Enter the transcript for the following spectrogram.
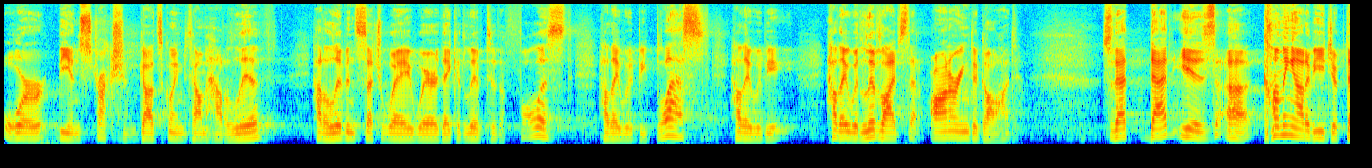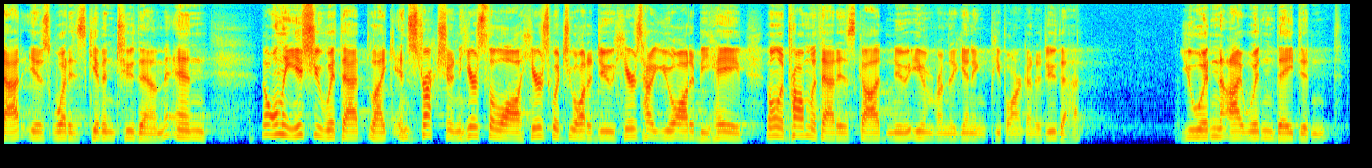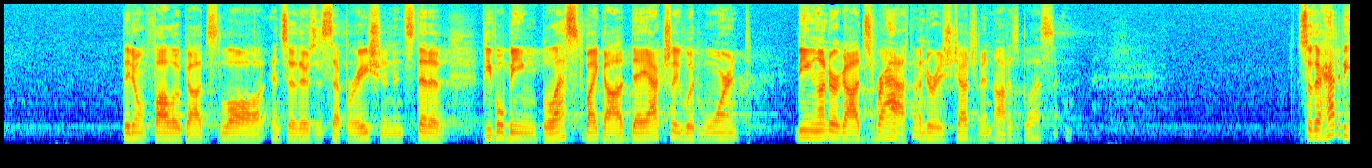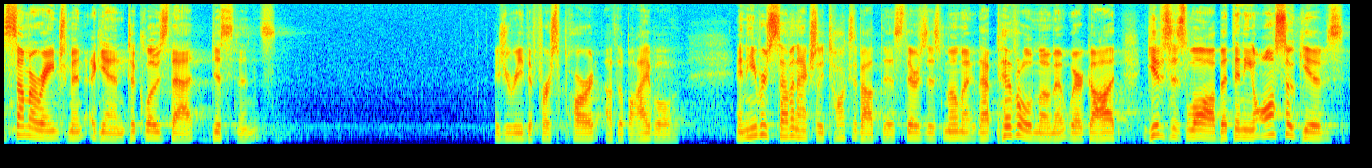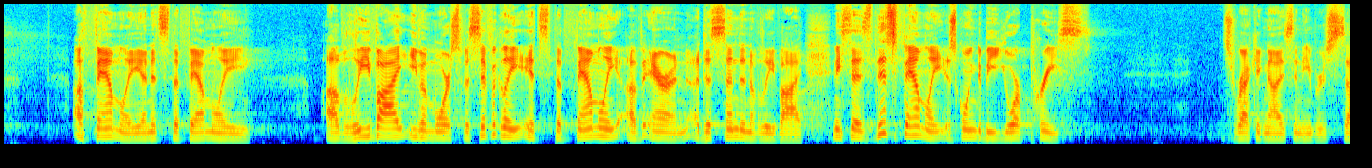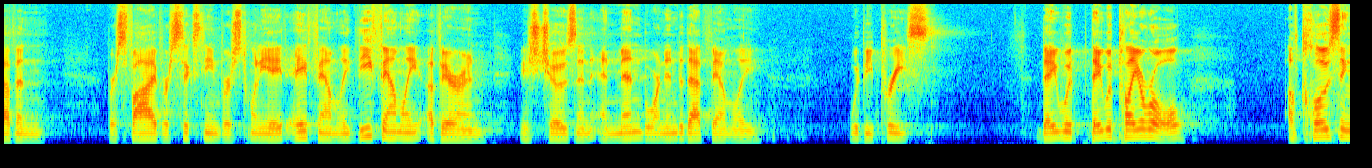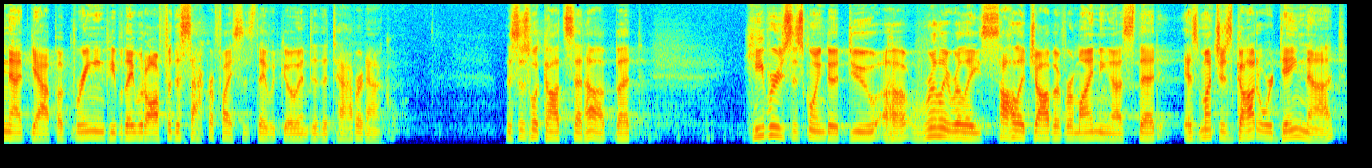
or the instruction. God's going to tell them how to live, how to live in such a way where they could live to the fullest, how they would be blessed, how they would be how they would live lives that honoring to God. So that, that is uh, coming out of Egypt. That is what is given to them. And the only issue with that, like instruction, here's the law, here's what you ought to do, here's how you ought to behave. The only problem with that is God knew even from the beginning people aren't going to do that. You wouldn't, I wouldn't, they didn't. They don't follow God's law, and so there's a separation. Instead of people being blessed by God, they actually would warrant being under God's wrath, under his judgment, not his blessing. So there had to be some arrangement, again, to close that distance as you read the first part of the Bible. And Hebrews 7 actually talks about this. There's this moment, that pivotal moment where God gives his law, but then he also gives a family, and it's the family of Levi, even more specifically, it's the family of Aaron, a descendant of Levi. And he says, This family is going to be your priests. It's recognized in Hebrews 7 Verse 5, verse 16, verse 28 a family, the family of Aaron is chosen, and men born into that family would be priests. They would, they would play a role of closing that gap, of bringing people. They would offer the sacrifices, they would go into the tabernacle. This is what God set up, but Hebrews is going to do a really, really solid job of reminding us that as much as God ordained that,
